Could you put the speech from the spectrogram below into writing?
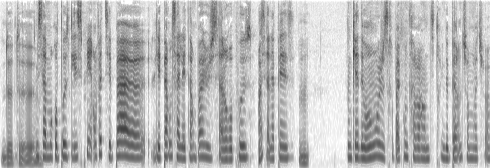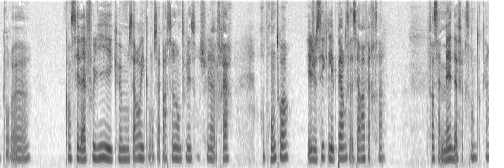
de, de... Mais ça me repose l'esprit. En fait, c'est pas. euh, les perles, ça l'éteint pas, juste ça le repose. Ouais. Ça l'apaise. Mhm. Donc, il y a des moments où je serais pas contre avoir un petit truc de perles sur moi, tu vois, pour. euh, quand c'est la folie et que mon cerveau, il commence à partir dans tous les sens. Je suis là, frère, reprends-toi. Et je sais que les perles, ça sert à faire ça. Enfin, ça m'aide à faire ça, en tout cas.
